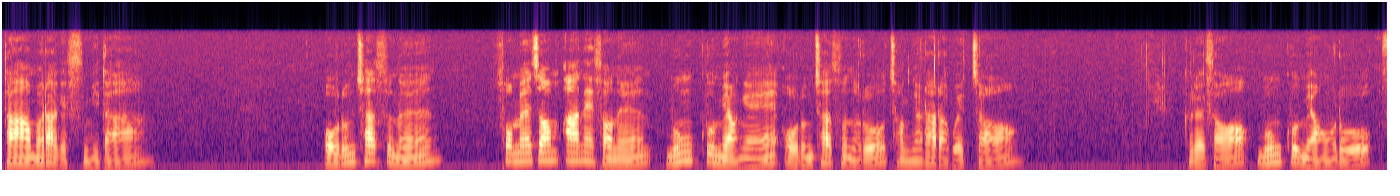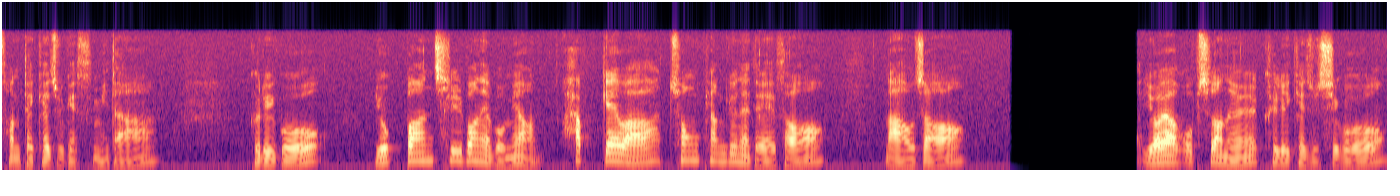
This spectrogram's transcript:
다음을 하겠습니다. 오름차순은 소매점 안에서는 문구명의 오름차순으로 정렬하라고 했죠. 그래서 문구명으로 선택해 주겠습니다. 그리고 6번, 7번에 보면 합계와 총평균에 대해서 나오죠. 요약 옵션을 클릭해 주시고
